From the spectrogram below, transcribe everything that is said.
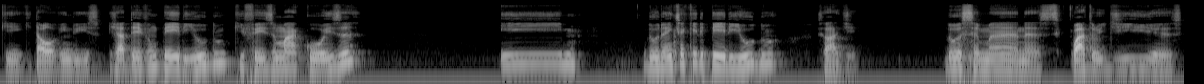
que, que tá ouvindo isso já teve um período que fez uma coisa e durante aquele período, sei lá, de duas semanas, quatro dias,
